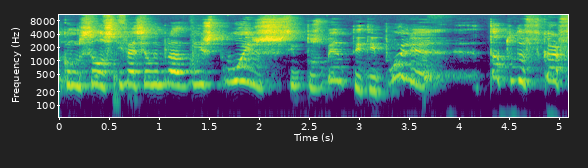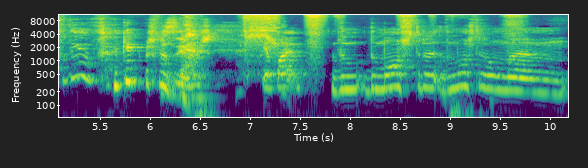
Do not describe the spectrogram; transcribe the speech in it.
como se eles tivessem lembrado disto hoje, simplesmente. E tipo, olha, está tudo a ficar fodido. O que é que nós fazemos? Epá, demonstra, demonstra uma.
